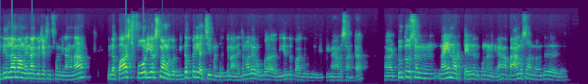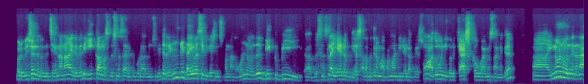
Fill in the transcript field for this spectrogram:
இது இல்லாம அவங்க என்ன அக்யூசேஷன்ஸ் பண்ணிருக்காங்கன்னா இந்த பாஸ்ட் ஃபோர் இயர்ஸ்ல அவங்களுக்கு ஒரு மிகப்பெரிய அச்சீவ்மெண்ட் இருக்கு. நான் நிஜமாலே ரொம்ப வியந்து பாக்குறது எப்பயுமே அமேசான்ட்ட two thousand nine or ten இருக்கும்னு நினைக்கிறேன். அப்போ அமேசான்ல வந்து ஒரு விஷன் இருந்துச்சு. என்னன்னா இது வந்து இ காமர்ஸ் பிசினஸா இருக்கக்கூடாதுன்னு சொல்லிட்டு ரெண்டு டைவர்சிபிகேஷன்ஸ் பண்ணாங்க. ஒன்னு வந்து பி டு பி பிசினஸ்ல ஏடபிள்யூஎஸ் அதை பத்தி நம்ம அப்புறமா டீடைலா பேசுவோம். அதுவும் இன்னைக்கு ஒரு கேஷ் கவ் அமேசானுக்கு இன்னொன்னு வந்து என்னன்னா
